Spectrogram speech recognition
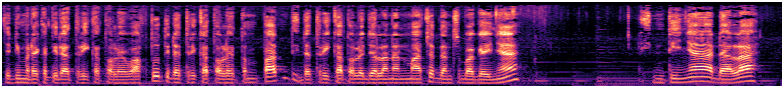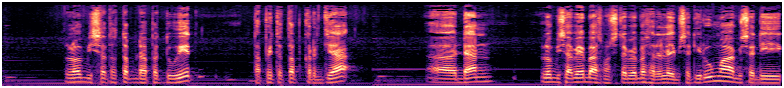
Jadi mereka tidak terikat oleh waktu, tidak terikat oleh tempat, tidak terikat oleh jalanan macet dan sebagainya. Intinya adalah lo bisa tetap dapat duit, tapi tetap kerja eh, dan lo bisa bebas maksudnya bebas adalah bisa di rumah bisa di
